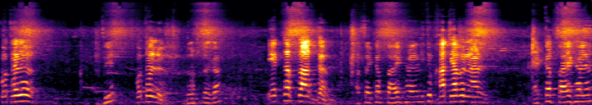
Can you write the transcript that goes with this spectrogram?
কত হলো? জি? কত হলো? দশ টাকা। এক কাপ চার দাম আচ্ছা এক কাপ চাই খায়েন। কিছু খাতে হবে না। এক কাপ চাই খায়েন।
